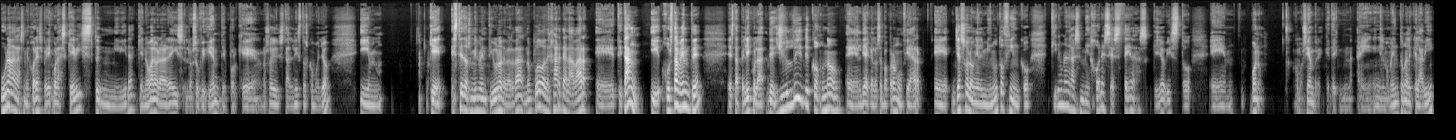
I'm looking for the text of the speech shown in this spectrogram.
una de las mejores películas que he visto en mi vida, que no valoraréis lo suficiente porque no sois tan listos como yo, y mm, que este 2021, de verdad, no puedo dejar de alabar eh, Titán. Y justamente esta película de Julie de Cournot, eh, el día que lo sepa pronunciar, eh, ya solo en el minuto 5, tiene una de las mejores escenas que yo he visto. bueno, como siempre, que en el momento en el que la vi,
